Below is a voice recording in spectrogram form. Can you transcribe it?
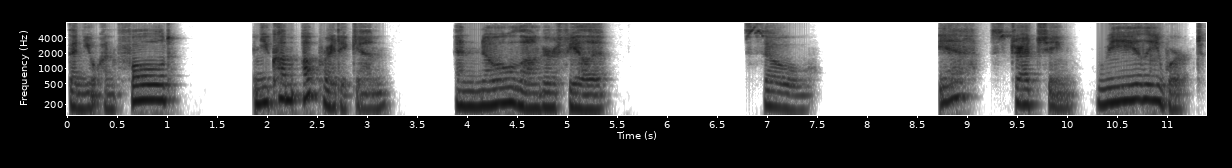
Then you unfold and you come upright again and no longer feel it. So, if stretching really worked,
